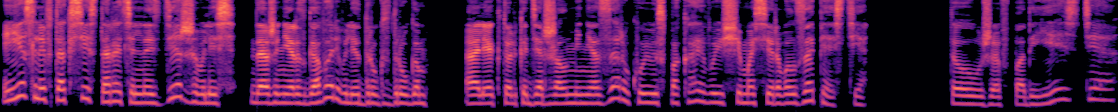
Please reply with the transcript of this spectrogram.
И если в такси старательно сдерживались, даже не разговаривали друг с другом, Олег только держал меня за руку и успокаивающе массировал запястье то уже в подъезде...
